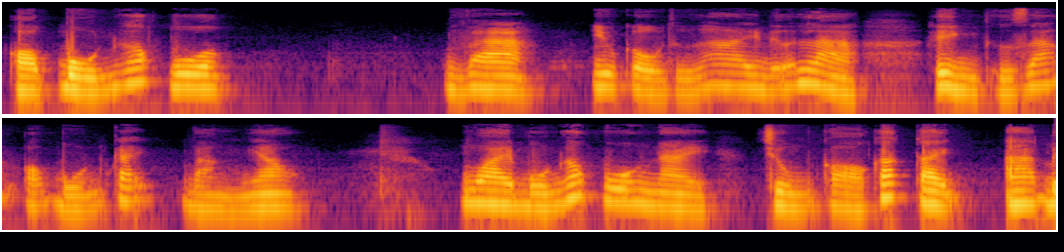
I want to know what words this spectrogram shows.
có bốn góc vuông. Và yêu cầu thứ hai nữa là hình tứ giác có bốn cạnh bằng nhau. Ngoài bốn góc vuông này, chúng có các cạnh AB,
